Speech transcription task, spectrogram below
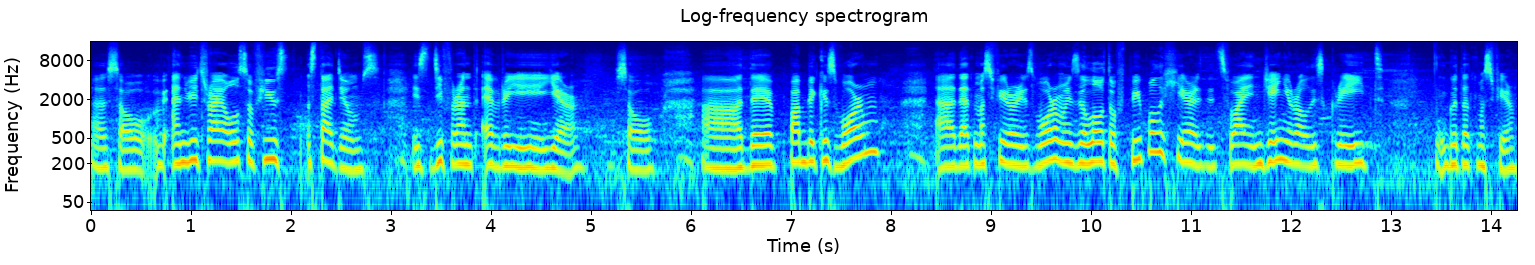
uh, so and we try also few stadiums. It's different every year. So uh, the public is warm. Uh, the atmosphere is warm. There's a lot of people here. That's why, in general, it's create good atmosphere.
